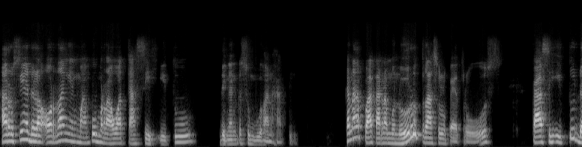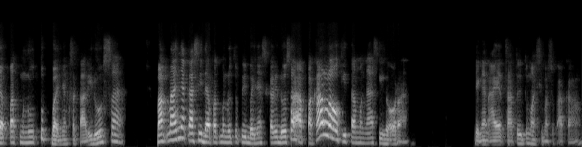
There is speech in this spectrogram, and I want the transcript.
harusnya adalah orang yang mampu merawat kasih itu dengan kesungguhan hati. Kenapa? Karena menurut Rasul Petrus, kasih itu dapat menutup banyak sekali dosa. Maknanya kasih dapat menutupi banyak sekali dosa apa? Kalau kita mengasihi orang, dengan ayat satu itu masih masuk akal,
